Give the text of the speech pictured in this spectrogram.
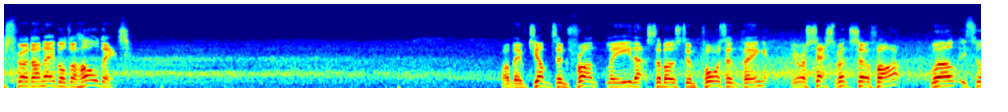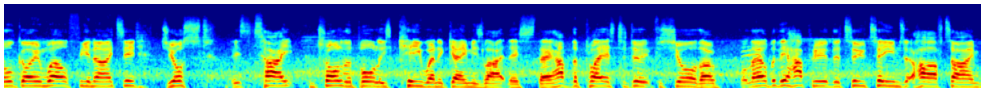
Rashford unable to hold it. Well, they've jumped in front, Lee. That's the most important thing. Your assessment so far? Well, it's all going well for United. Just, it's tight. Control of the ball is key when a game is like this. They have the players to do it for sure, though. But they'll be the happier of the two teams at half-time.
